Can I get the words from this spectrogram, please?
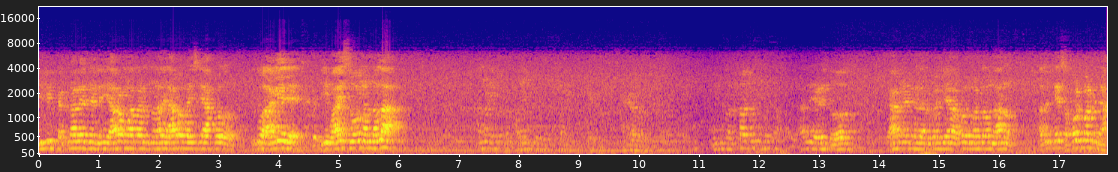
ಈಗಿನ ಟೆಕ್ನಾಲಜಿಯಲ್ಲಿ ಯಾರೋ ಮಾತಾಡಿದ್ನ ಯಾರೋ ವಯಸ್ಸಿಗೆ ಹಾಕ್ಬೋದು. ಇದು ಹಾಗೇ ಇದೆ. ಈ ವಾಯ್ಸು ನನ್ನಲ್ಲ. ಅಲ್ಲಿ ಹೇಳಿದ್ದು ಕ್ಯಾಬಿನೆಟ್ ಅದ್ರ ಬಗ್ಗೆ ಅಪೋಸ್ ಮಾಡಿದವ್ ನಾನು. ಅದಕ್ಕೆ ಸಪೋರ್ಟ್ ಮಾಡ್ತೀನಾ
